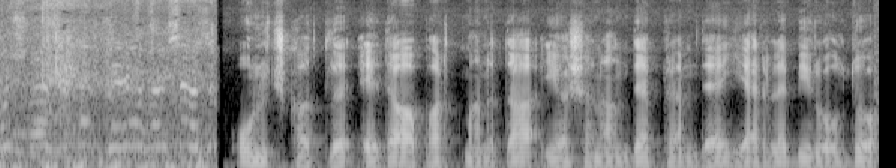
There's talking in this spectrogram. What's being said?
Boş ver zaten geri hemen şarjı 13 katlı Eda apartmanı da yaşanan depremde yerle bir oldu.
